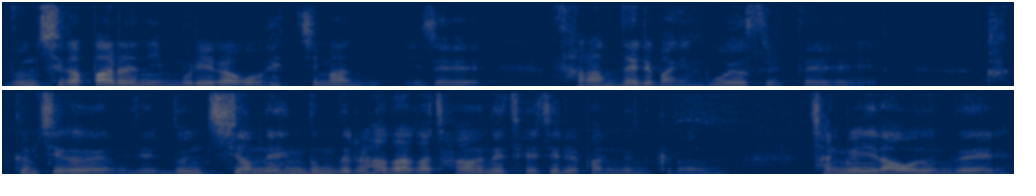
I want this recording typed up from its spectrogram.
눈치가 빠른 인물이라고 했지만 이제 사람들이 많이 모였을 때 가끔씩은 이제 눈치 없는 행동들을 하다가 자은의 제지를 받는 그런 장면이 나오는데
